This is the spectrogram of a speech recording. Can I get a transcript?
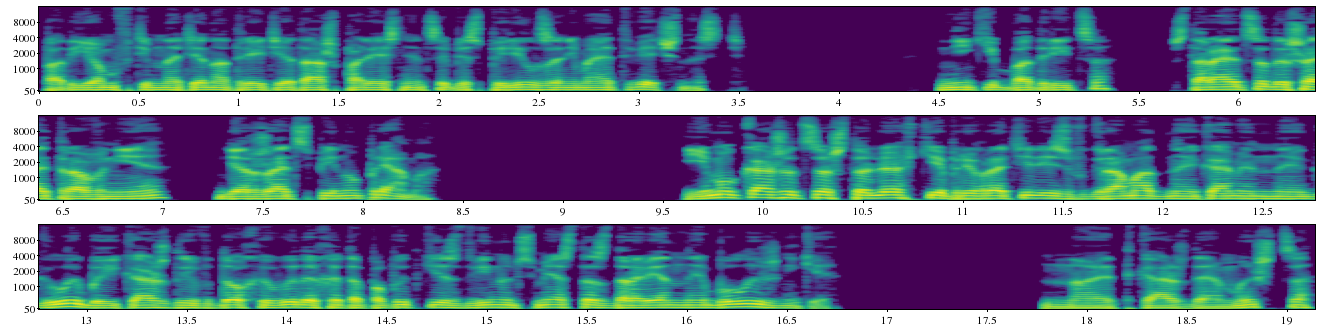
Подъем в темноте на третий этаж по лестнице без перил занимает вечность. Ники бодрится, старается дышать ровнее, держать спину прямо. Ему кажется, что легкие превратились в громадные каменные глыбы, и каждый вдох и выдох — это попытки сдвинуть с места здоровенные булыжники. Ноет каждая мышца,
